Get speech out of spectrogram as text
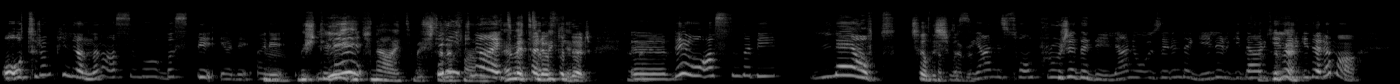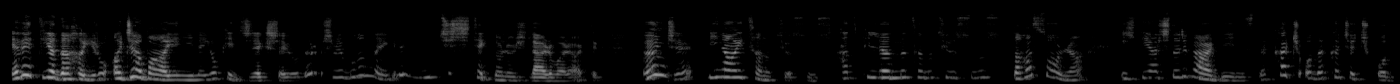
o oturum planının aslında o basit bir, yani, hani, Hımm. Müşteriyi ikna etmek müşteriyi tarafı. ikna etme Evet, tabii tarafıdır. Tabii. Ve o aslında bir layout çalışması. tabii. Yani son proje de değil. Yani o üzerinde gelir gider, Tabii, gelir tabii. gider ama evet ya da hayır o acabayı yine yok edecek şey odur. Şimdi bununla ilgili müthiş teknolojiler var artık. Önce binayı tanıtıyorsunuz. Kat planını tanıtıyorsunuz. Daha sonra ihtiyaçları verdiğinizde kaç oda kaç açık oda,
